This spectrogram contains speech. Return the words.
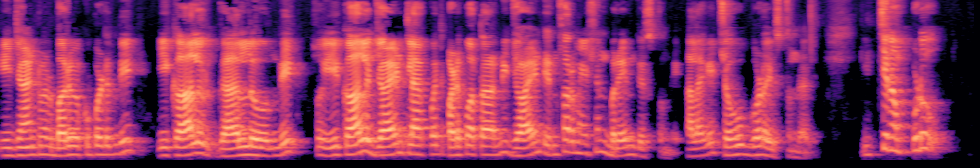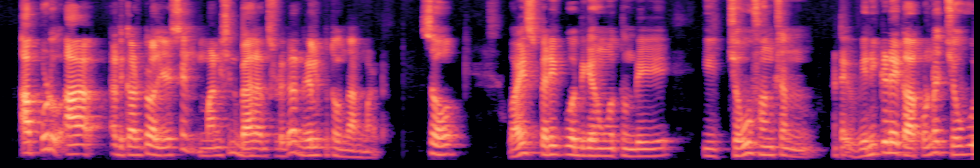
ఈ జాయింట్ మీద బరువు ఎక్కువ పడింది ఈ కాలు గాలిలో ఉంది సో ఈ కాలు జాయింట్ లేకపోతే పడిపోతారని జాయింట్ ఇన్ఫర్మేషన్ బ్రెయిన్కి ఇస్తుంది. అలాగే చెవుకు కూడా ఇస్తుంది అది. ఇచ్చినప్పుడు అప్పుడు ఆ అది కంట్రోల్ చేసి మనిషిని బ్యాలెన్స్డ్గా నిలుపుతుంది అనమాట సో వయసు పెరిగి కొద్దిగా ఏమవుతుంది? ఈ చెవు ఫంక్షన్ అంటే వెనికిడే కాకుండా చెవు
